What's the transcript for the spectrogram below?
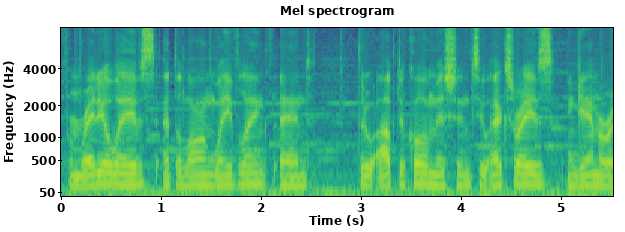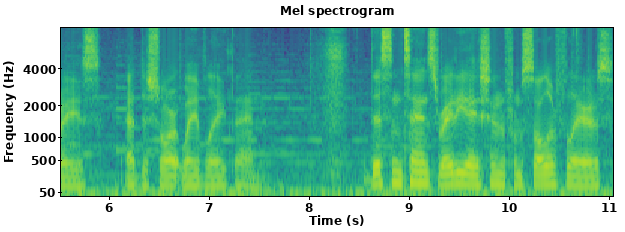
from radio waves at the long wavelength end through optical emission to X rays and gamma rays at the short wavelength end. This intense radiation from solar flares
